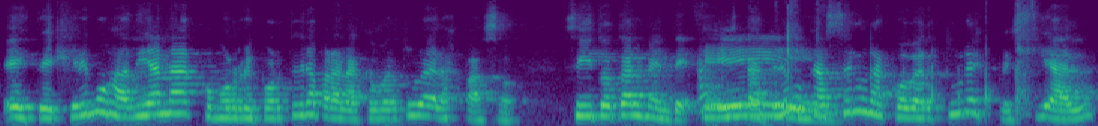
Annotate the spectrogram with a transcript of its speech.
este, queremos a Diana como reportera para la cobertura de las pasos. Sí, totalmente. Ahí está, tenemos que hacer una cobertura especial.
